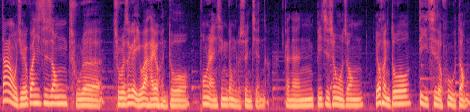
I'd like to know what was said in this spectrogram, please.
当然，我觉得关系之中除了除了这个以外，还有很多怦然心动的瞬间呢。可能彼此生活中有很多第一次的互动，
